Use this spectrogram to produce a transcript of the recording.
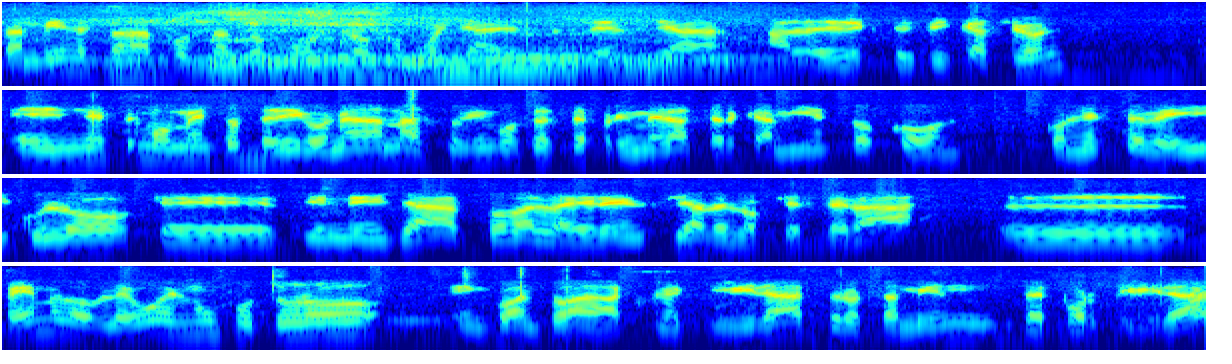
también están apostando mucho, como ya es tendencia, a la electrificación. En este momento, te digo, nada más tuvimos este primer acercamiento con con este vehículo que tiene ya toda la herencia de lo que será el BMW en un futuro en cuanto a conectividad, pero también deportividad.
